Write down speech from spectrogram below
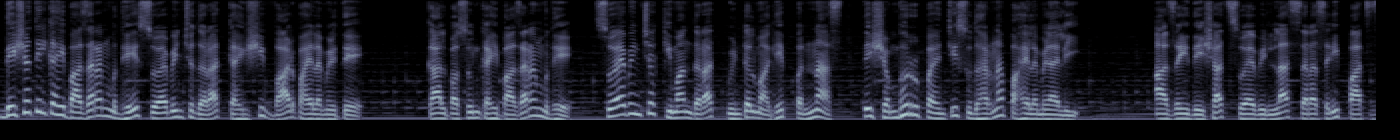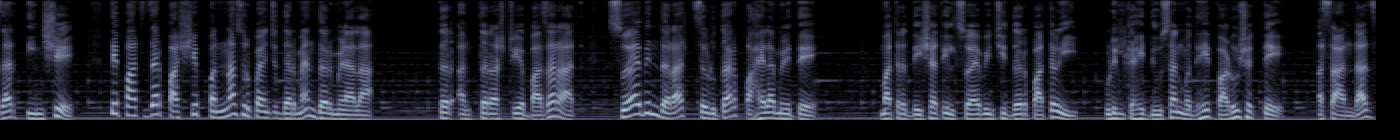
देशातील काही बाजारांमध्ये सोयाबीनच्या दरात काहीशी वाढ पाहायला मिळते. कालपासून काही बाजारांमध्ये सोयाबीनच्या किमान दरात क्विंटल मागे पन्नास ते शंभर रुपयांची सुधारणा पाहायला मिळाली. आजही देशात सोयाबीनला सरासरी पाच हजार तीनशे ते पाच हजार पाचशे पन्नास रुपयांच्या दरम्यान दर मिळाला. तर आंतरराष्ट्रीय बाजारात सोयाबीन दरात चढउतार पाहायला मिळते. मात्र देशातील सोयाबीनची दर पातळी पुढील काही दिवसांमध्ये वाढू शकते असा अंदाज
